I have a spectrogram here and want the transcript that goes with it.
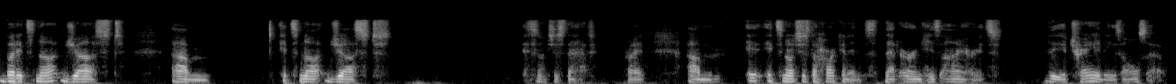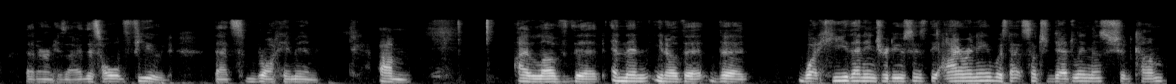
but it's not just um, it's not just it's not just that, right? Um, it, it's not just the Harkonnens that earn his ire. It's the Atreides also that earn his ire. This whole feud that's brought him in. Um, I love that, and then you know the the what he then introduces. The irony was that such deadliness should come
